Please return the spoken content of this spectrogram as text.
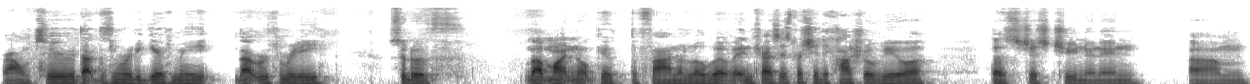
round two. That doesn't really give me. That doesn't really sort of. That might not give the fan a little bit of interest, especially the casual viewer that's just tuning in. Um,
